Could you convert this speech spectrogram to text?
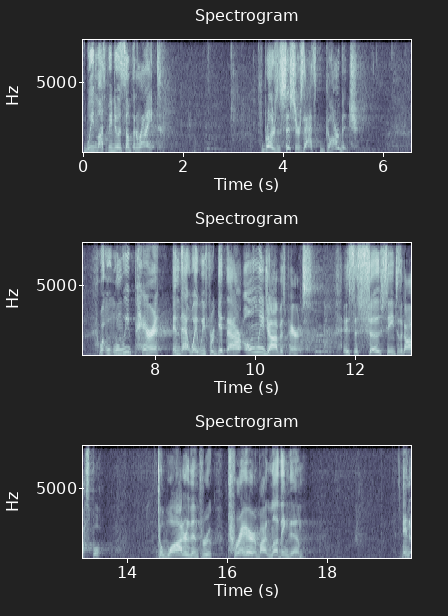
we must be doing something right. Brothers and sisters, that's garbage. When we parent in that way, we forget that our only job as parents is to sow seeds of the gospel to water them through prayer and by loving them and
